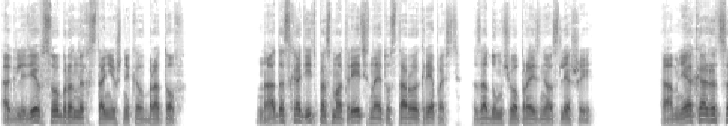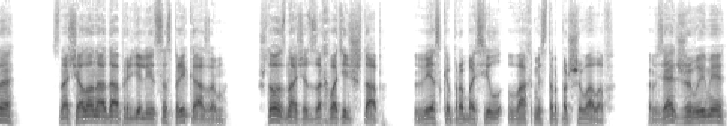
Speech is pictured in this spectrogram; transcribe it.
оглядев собранных станишников братов. «Надо сходить посмотреть на эту старую крепость», — задумчиво произнес Леший. А мне кажется, сначала надо определиться с приказом. Что значит захватить штаб? Веско пробасил вахмистр Подшивалов. Взять живыми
